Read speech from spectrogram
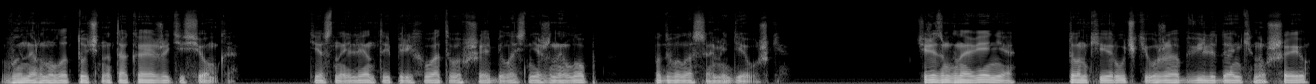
вынырнула точно такая же тесемка, тесной лентой перехватывавшая белоснежный лоб под волосами девушки. Через мгновение тонкие ручки уже обвили Данькину шею,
